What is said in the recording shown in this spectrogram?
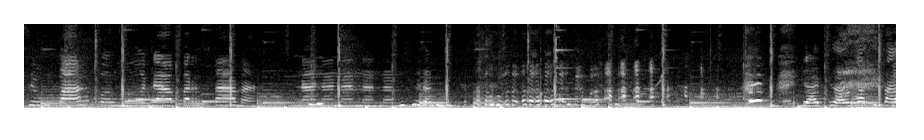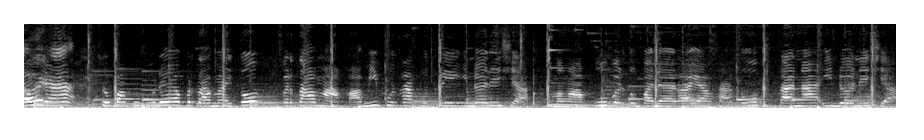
Sumpah pemuda pertama. Nah, nah, nah, nah, nah, nah. Ya, Cil kasih tahu ya. Sumpah Pemuda yang pertama itu pertama, kami putra-putri Indonesia mengaku bertumpah darah yang satu tanah Indonesia.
